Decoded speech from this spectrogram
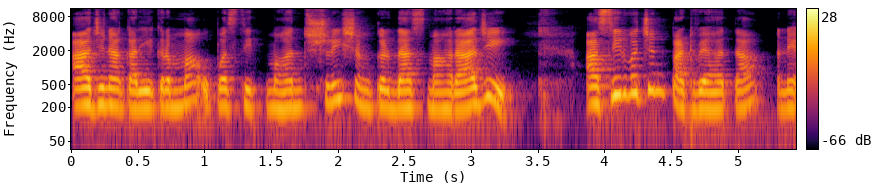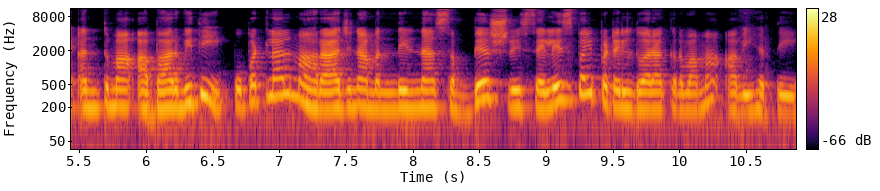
આજના કાર્યક્રમમાં ઉપસ્થિત મહંત શ્રી શંકરદાસ મહારાજે આશીર્વચન પાઠવ્યા હતા અને અંતમાં આભાર વિધિ પોપટલાલ મહારાજના મંદિરના સભ્ય શ્રી શૈલેષભાઈ પટેલ દ્વારા કરવામાં આવી હતી.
